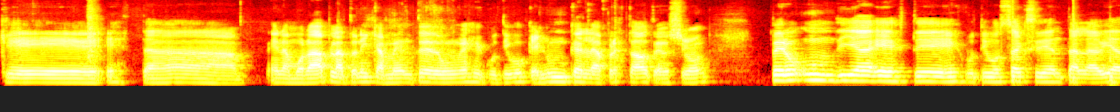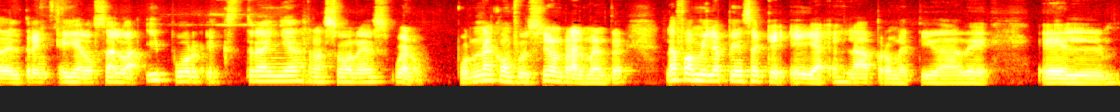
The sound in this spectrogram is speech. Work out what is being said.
que está enamorada platónicamente de un ejecutivo que nunca le ha prestado atención. Pero un día este ejecutivo se accidenta en la vía del tren, ella lo salva y por extrañas razones, bueno, por una confusión realmente, la familia piensa que ella es la prometida de el,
